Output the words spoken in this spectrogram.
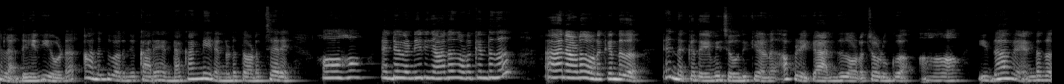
അല്ല ദേവിയോട് ആനന്ദ് പറഞ്ഞു കരയണ്ട കണ്ണീര് അങ്ങോട്ട് തുടച്ചേരെ. ഓഹോ എന്റെ കണ്ണീര് ഞാനാ തുടക്കേണ്ടത്? ഞാനാണോ തുടക്കേണ്ടത്? എന്നൊക്കെ ദേവി ചോദിക്കുകയാണ്. അപ്പോഴേക്ക് ആനന്ദ് തുടച്ചു കൊടുക്കുക. ആ ഇതാ വേണ്ടത്.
